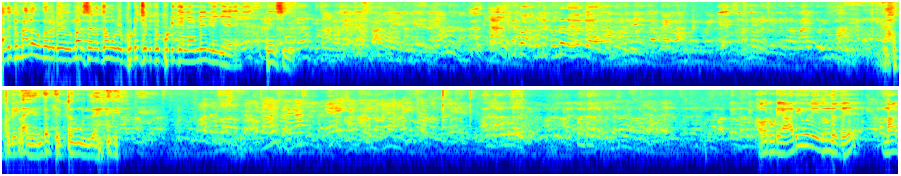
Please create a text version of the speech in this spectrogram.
அதுக்கு மேலே உங்களுடைய விமர்சனத்தை உங்களுக்கு பிடிச்சிருக்கு பிடிக்கலன்னு நீங்கள் பேசுங்க. அப்படிலாம் எந்த திட்டமும் இல்லை எனக்கு. அவருடைய அறிவுரை இருந்தது. நான்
